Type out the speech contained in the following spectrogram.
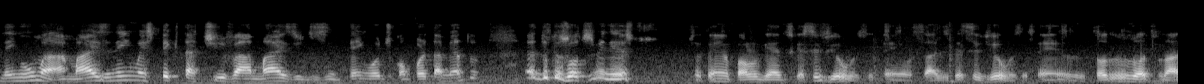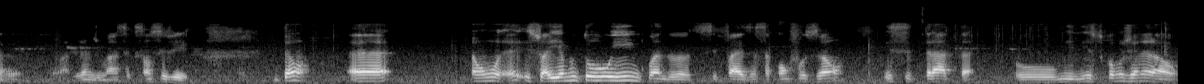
nenhuma a mais nenhuma expectativa a mais de desempenho ou de comportamento é, do que os outros ministros. Você tem o Paulo Guedes, que é civil, você tem o Salles, que é civil, você tem todos os outros lá, uma grande massa que são civis. Então, é, é, isso aí é muito ruim quando se faz essa confusão e se trata o ministro como general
